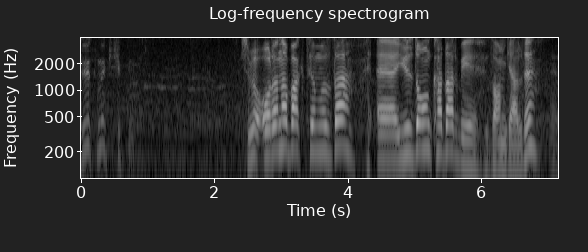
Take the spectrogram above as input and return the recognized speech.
büyük mü küçük mü? Şimdi orana baktığımızda e, %10 kadar bir zam geldi. Evet.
